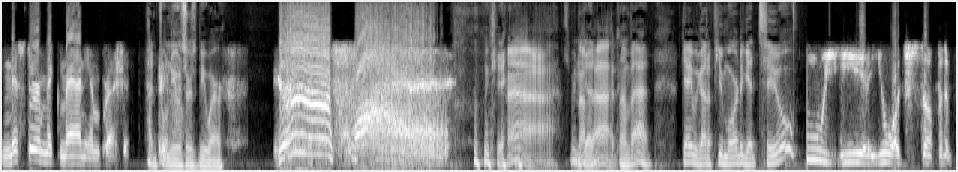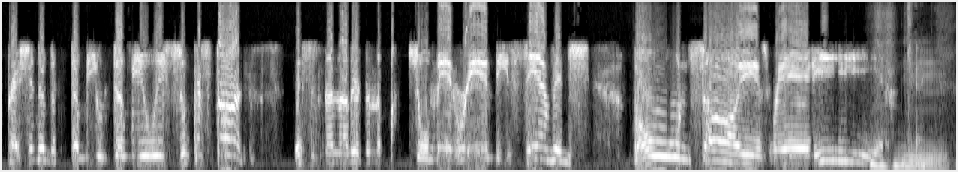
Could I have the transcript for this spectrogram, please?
Mr. McMahon impression. Headphone users beware. You're fired. okay. Ah, not Good. bad. Not bad. Okay, we got a few more to get to. Oh yeah, you want yourself an impression of the WWE superstar? This is none other than the Macho Man Randy Savage. Bone Bonesaw is ready.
